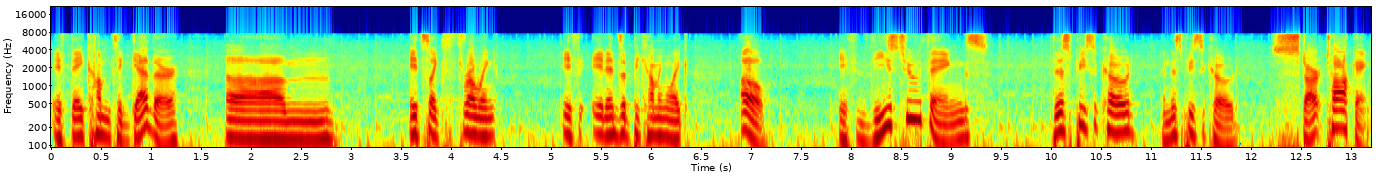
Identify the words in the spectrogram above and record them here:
if they come together, um, it's like throwing. If it ends up becoming like, oh, if these two things, this piece of code and this piece of code, start talking,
